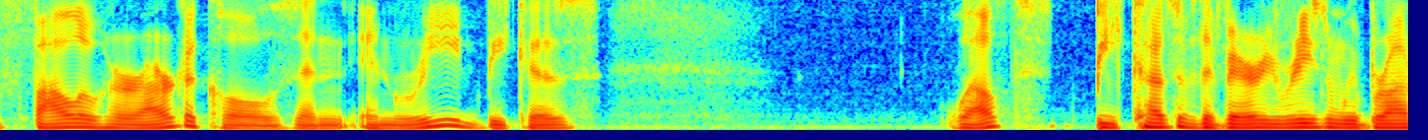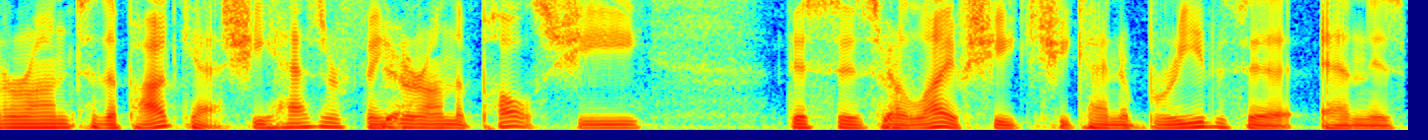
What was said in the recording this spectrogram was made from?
follow her articles and and read because well, it's because of the very reason we brought her on to the podcast. She has her finger Yeah. on the pulse. She this is her Yeah. life. She she kind of breathes it and is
